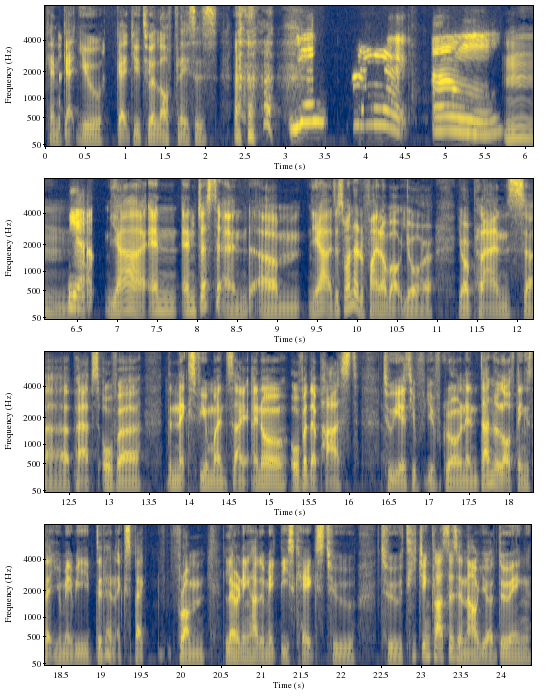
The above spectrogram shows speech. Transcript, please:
can get you get you to a lot of places. yeah, correct. Um, mm, yeah, yeah, and and just to end, um, yeah, I just wanted to find out about your your plans, uh, perhaps over the next few months. I, I know over the past two years, you've you've grown and done a lot of things that you maybe didn't expect, from learning how to make these cakes to to teaching classes, and now you're doing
